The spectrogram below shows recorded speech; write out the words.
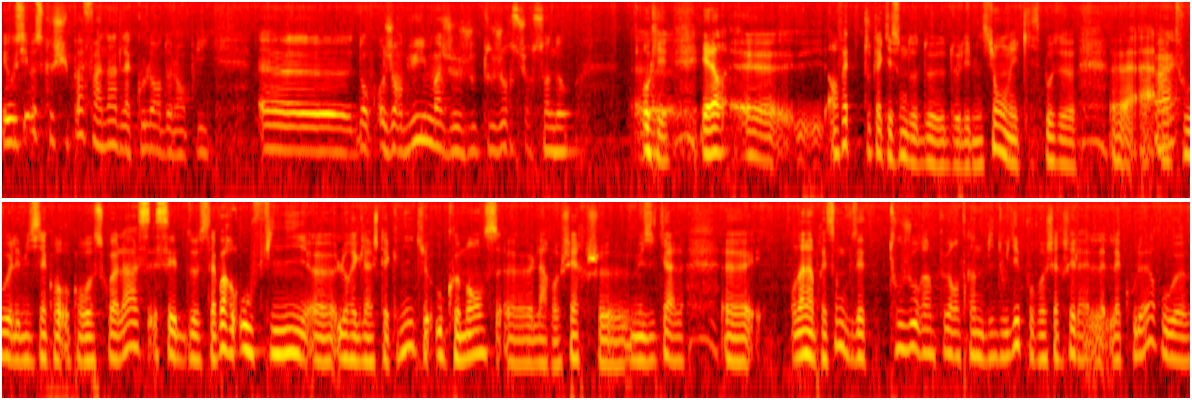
et aussi parce que je suis pas fanat de la couleur de l'ampli. Euh, donc aujourd'hui, moi je joue toujours sur sono. Ok. Et alors, euh, en fait, toute la question de, de, l'émission et qui se pose euh, à, tous les musiciens qu'on reçoit là, c'est de savoir où finit euh, le réglage technique, où commence la recherche musicale. On a l'impression que vous êtes toujours un peu en train de bidouiller pour rechercher la, couleur ou euh,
